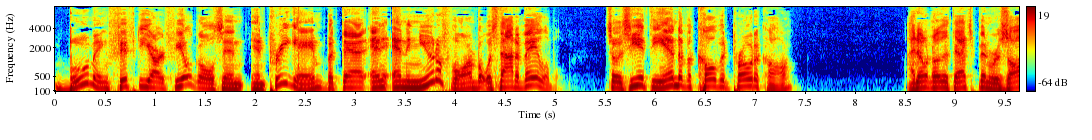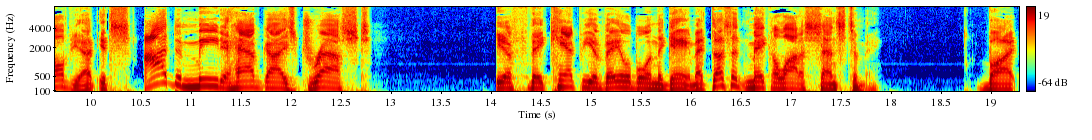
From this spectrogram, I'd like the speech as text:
booming 50 yard field goals in, in pregame, but that, and, and in uniform, but was not available. So is he at the end of a COVID protocol? I don't know that that's been resolved yet. It's odd to me to have guys dressed if they can't be available in the game. That doesn't make a lot of sense to me. But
